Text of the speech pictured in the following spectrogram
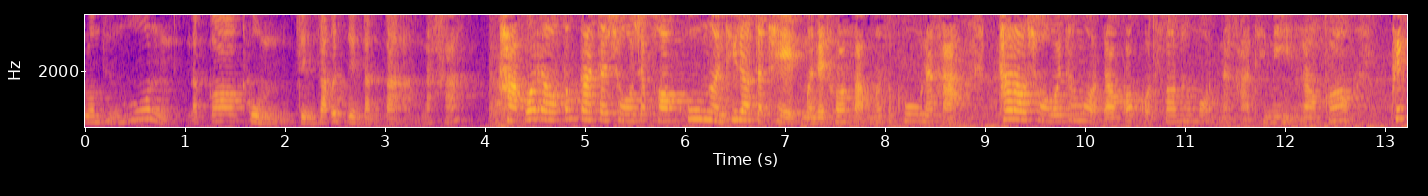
รวมถึงหุ้น แล้วก็กลุ่มสินทรัพย์อื่นๆต่างๆนะคะหากว่าเราต้องการจะโชว์เฉพาะคู่เงินที่เราจะเทรดเหมือนในโทรศัพท์เมื่อสักครู่นะคะ ถ้าเราโชว์ไว้ทั้งหมดเราก็กดซ่อนทั้งหมดนะคะ ทีนี้เราก็คลิก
